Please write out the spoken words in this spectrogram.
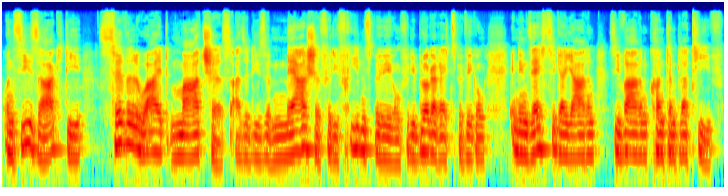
Und sie sagt, die Civil Right Marches, also diese Märsche für die Friedensbewegung, für die Bürgerrechtsbewegung in den 60er Jahren, sie waren kontemplativ.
